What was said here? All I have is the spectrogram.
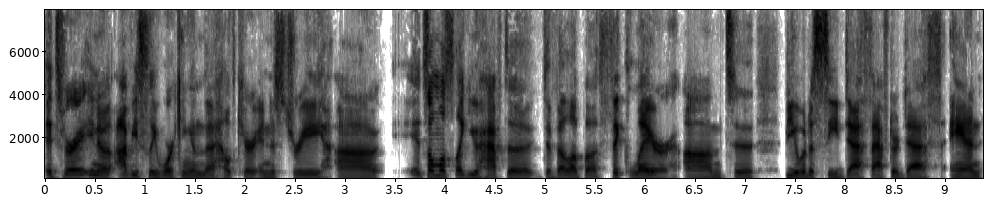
it's very you know obviously working in the healthcare industry uh, it's almost like you have to develop a thick layer um, to be able to see death after death. And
